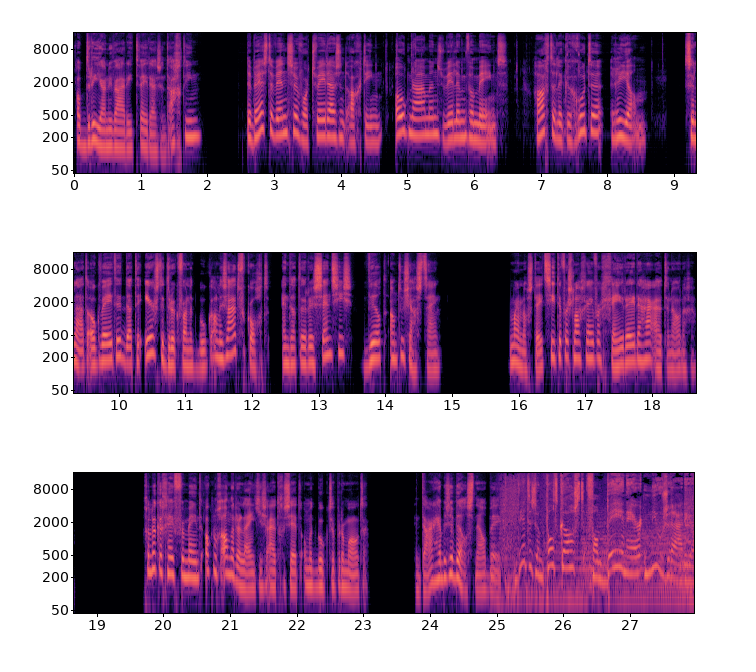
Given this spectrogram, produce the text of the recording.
Op 3 januari 2018. De beste wensen voor 2018, ook namens Willem Vermeend. Hartelijke groeten, Rian. Ze laat ook weten dat de eerste druk van het boek al is uitverkocht en dat de recensies wild enthousiast zijn. Maar nog steeds ziet de verslaggever geen reden haar uit te nodigen. Gelukkig heeft Vermeend ook nog andere lijntjes uitgezet om het boek te promoten. En daar hebben ze wel snel beter. Dit is een podcast van BNR Nieuwsradio.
